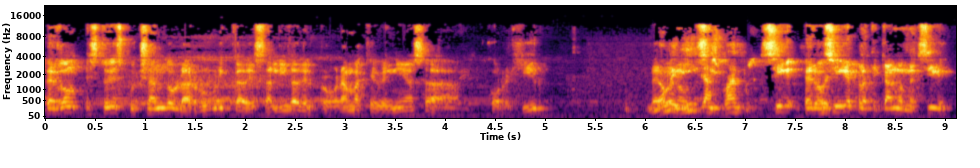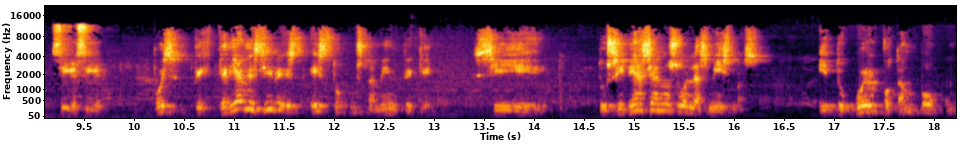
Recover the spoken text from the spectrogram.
Perdón, estoy escuchando la rúbrica de salida del programa que venías a corregir. no me digas, Juan. Sigue, pero pues- sigue platicándome, sigue, sigue, sigue. Pues te quería decir esto justamente, que si tus ideas ya no son las mismas y tu cuerpo tampoco,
